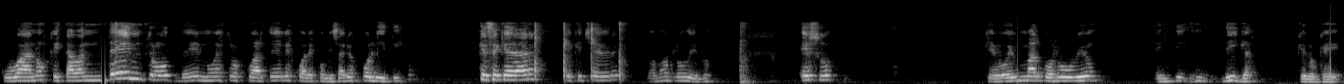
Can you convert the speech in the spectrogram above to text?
cubanos que estaban dentro de nuestros cuarteles, cuales comisarios políticos, que se quedaran, que qué chévere, vamos a aplaudirlo. Eso, que hoy Marco Rubio diga que lo que,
